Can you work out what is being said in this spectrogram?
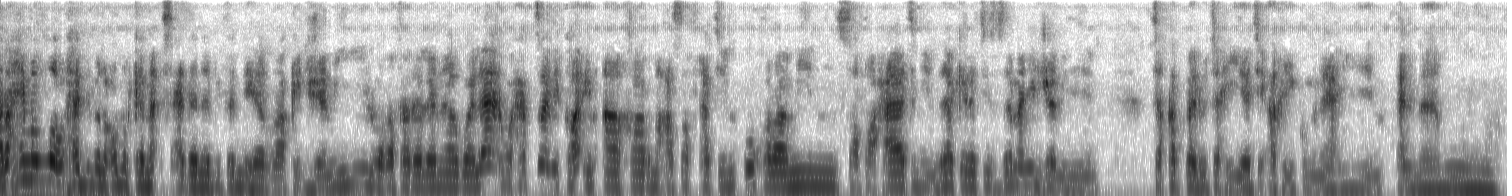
رحم الله حبيب العمر كما أسعدنا بفنه الراقي الجميل وغفر لنا ولا وحتى لقاء آخر مع صفحة أخرى من صفحات من ذاكرة الزمن الجميل. تقبلوا تحيات أخيكم نعيم المامون.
